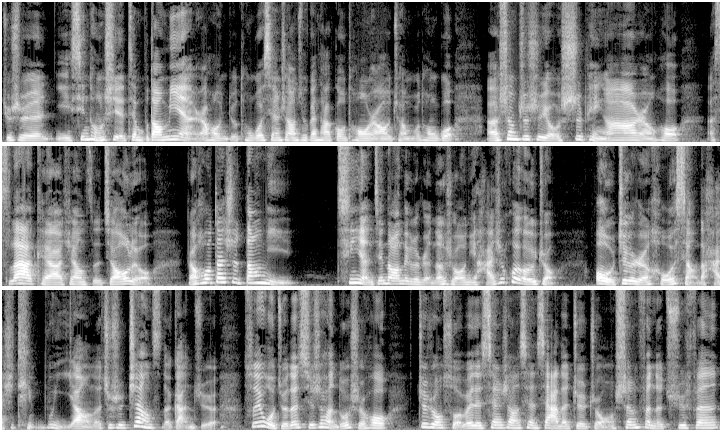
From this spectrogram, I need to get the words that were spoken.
就是你新同事也见不到面，然后你就通过线上去跟他沟通，然后全部通过，呃，甚至是有视频啊，然后 Slack 啊这样子的交流。然后，但是当你亲眼见到那个人的时候，你还是会有一种。哦，这个人和我想的还是挺不一样的，就是这样子的感觉。所以我觉得，其实很多时候，这种所谓的线上线下的这种身份的区分，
